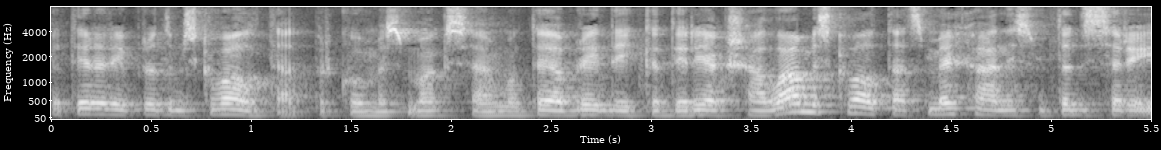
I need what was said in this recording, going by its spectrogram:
bet ir arī, protams, kvalitāte, par ko mēs maksājam. Un tajā brīdī, kad ir iekšā labas kvalitātes mehānismi, tad es arī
